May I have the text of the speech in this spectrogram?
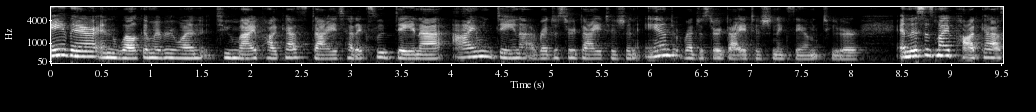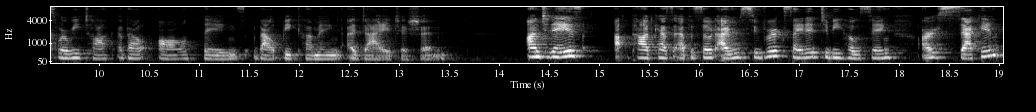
Hey there, and welcome everyone to my podcast, Dietetics with Dana. I'm Dana, a registered dietitian and registered dietitian exam tutor. And this is my podcast where we talk about all things about becoming a dietitian. On today's uh, podcast episode, I'm super excited to be hosting our second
